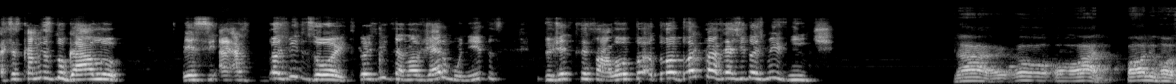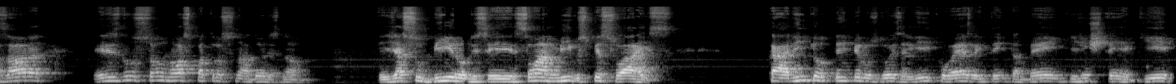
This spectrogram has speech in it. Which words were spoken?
Essas camisas do Galo, esse, 2018, 2019 já eram bonitas, do jeito que você falou, eu tô, eu tô doido para ver as de 2020. Ah, olha, Paulo e Rosaura, eles não são nossos patrocinadores, não. Eles já subiram de são amigos pessoais. O carinho que eu tenho pelos dois ali, que o Wesley tem também, que a gente tem aqui,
